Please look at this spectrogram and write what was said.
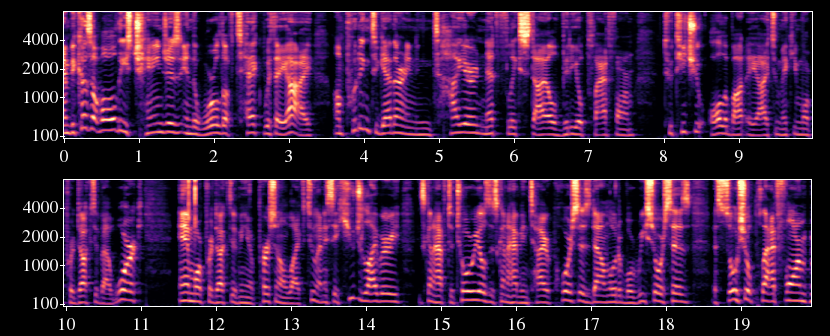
And because of all these changes in the world of tech with AI, I'm putting together an entire Netflix style video platform to teach you all about AI to make you more productive at work and more productive in your personal life too. And it's a huge library. It's gonna have tutorials, it's gonna have entire courses, downloadable resources, a social platform.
